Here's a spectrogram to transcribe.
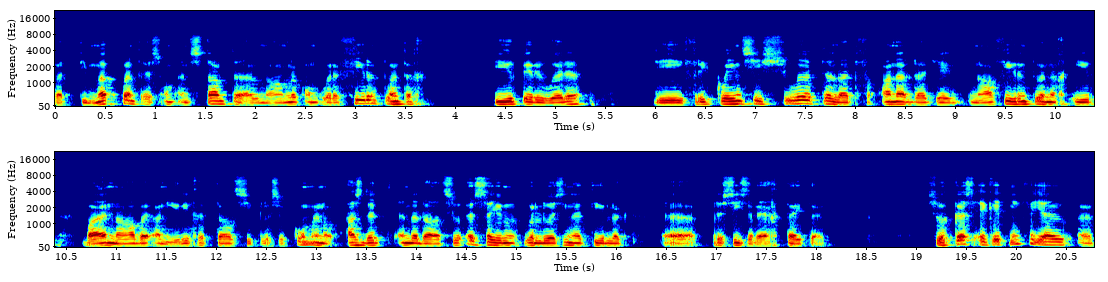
wat die mikpunt is om in stand te hou, naamlik om oor 'n 24 uur periode die frekwensie so te laat verander dat jy na 24 uur baie naby aan hierdie getal siklusse kom en as dit inderdaad so is, sy oorlosie natuurlik uh presies regtyd hou. So kus ek het nie vir jou 'n uh,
